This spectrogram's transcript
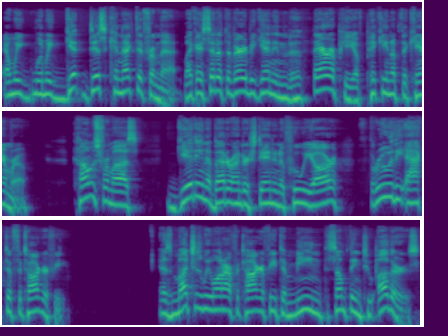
And we when we get disconnected from that, like I said at the very beginning, the therapy of picking up the camera comes from us getting a better understanding of who we are through the act of photography. As much as we want our photography to mean something to others,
